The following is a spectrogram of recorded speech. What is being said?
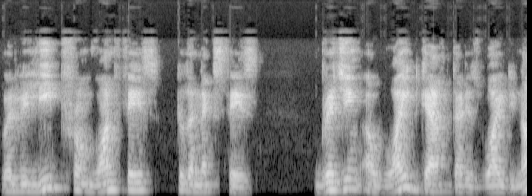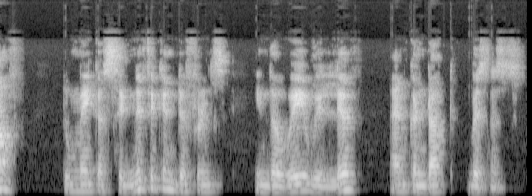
where we leap from one phase to the next phase, bridging a wide gap that is wide enough to make a significant difference in the way we live and conduct business.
